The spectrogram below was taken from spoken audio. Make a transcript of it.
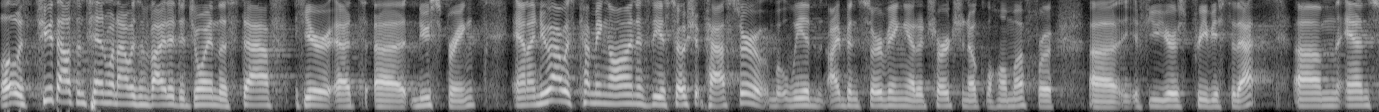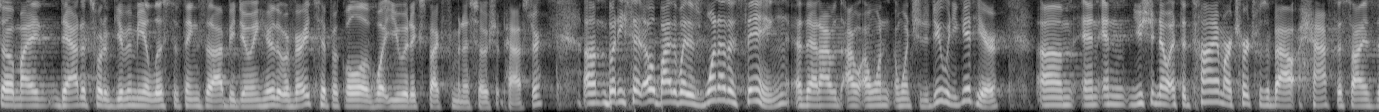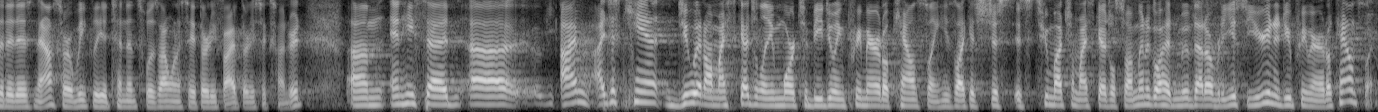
Well, it was 2010 when I was invited to join the staff here at uh, New Spring, and I knew I was coming on as the associate pastor. We had I'd been serving at a church in Oklahoma for uh, a few years previous to that, um, and so my dad had sort of given me a list of things that I'd be doing here that were very typical of what you would expect from an associate pastor. Um, but he said, "Oh, by the way, there's one other thing that I, would, I, I, want, I want, you to do when you get here, um, and and you should know at the time our church was about half the size that it is now, so our weekly attendance was I want to say 35." 3600. Um, and he said, uh, I just can't do it on my schedule anymore to be doing premarital counseling. He's like, it's just, it's too much on my schedule, so I'm going to go ahead and move that over to you. So you're going to do premarital counseling.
